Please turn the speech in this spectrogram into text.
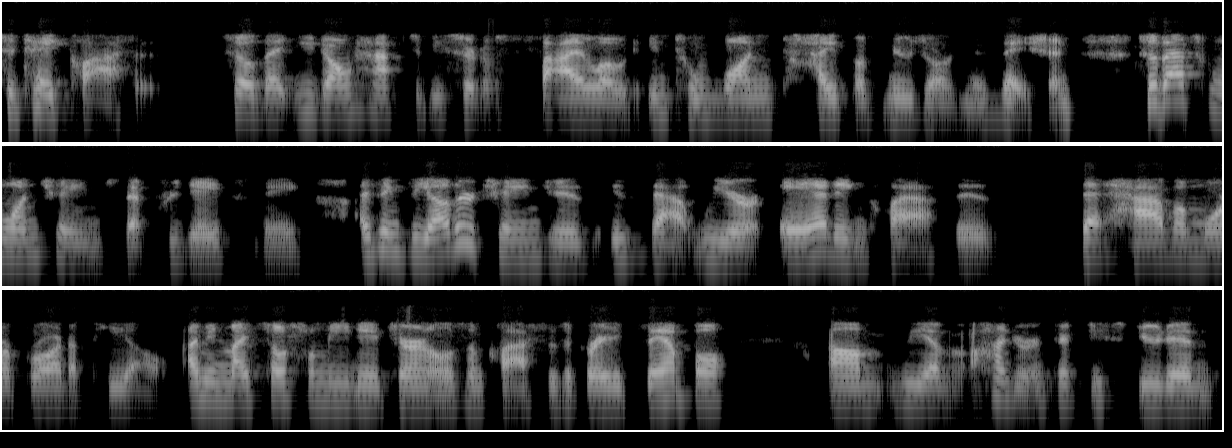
to take classes so that you don't have to be sort of siloed into one type of news organization. So that's one change that predates me. I think the other change is, is that we are adding classes that have a more broad appeal. I mean, my social media journalism class is a great example. Um, we have 150 students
